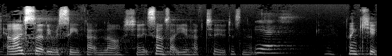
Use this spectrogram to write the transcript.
Yeah. And I've certainly received that in L'Arche, and it sounds like you have too, doesn't it? Yes. Okay. Thank you.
